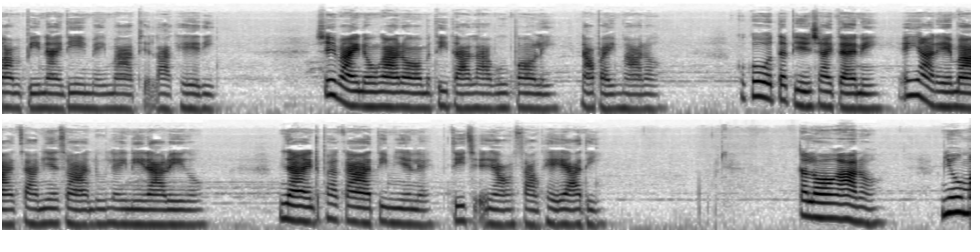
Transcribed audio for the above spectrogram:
ဝမပေးနိုင်သည့်မိမဖြစ်လာခဲ့သည်ရှေ့ပိုင်းတုန်းကတော့မတိတာလာဘူးပေါ့လေနောက်ပိုင်းမှာတော့ကိုကိုအသက်ပြင်းရှိုက်တန်းနေအိမ်ရထဲမှာကြာမြင့်စွာလူလိန်နေတာတွေကိုမြိုင်တစ်ဖက်ကတည်မြင်လဲတီးချင်အောင်ဆောင်ခဲ့ရသည်တလောကတော့ မြို့မ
